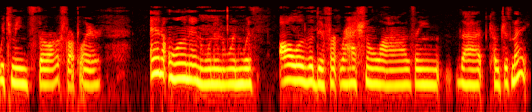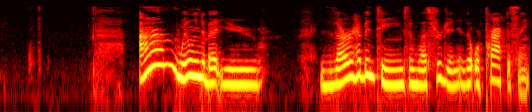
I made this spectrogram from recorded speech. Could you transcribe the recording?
Which means they're our star player. And on and on and on with all of the different rationalizing that coaches make. I'm willing to bet you there have been teams in West Virginia that were practicing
